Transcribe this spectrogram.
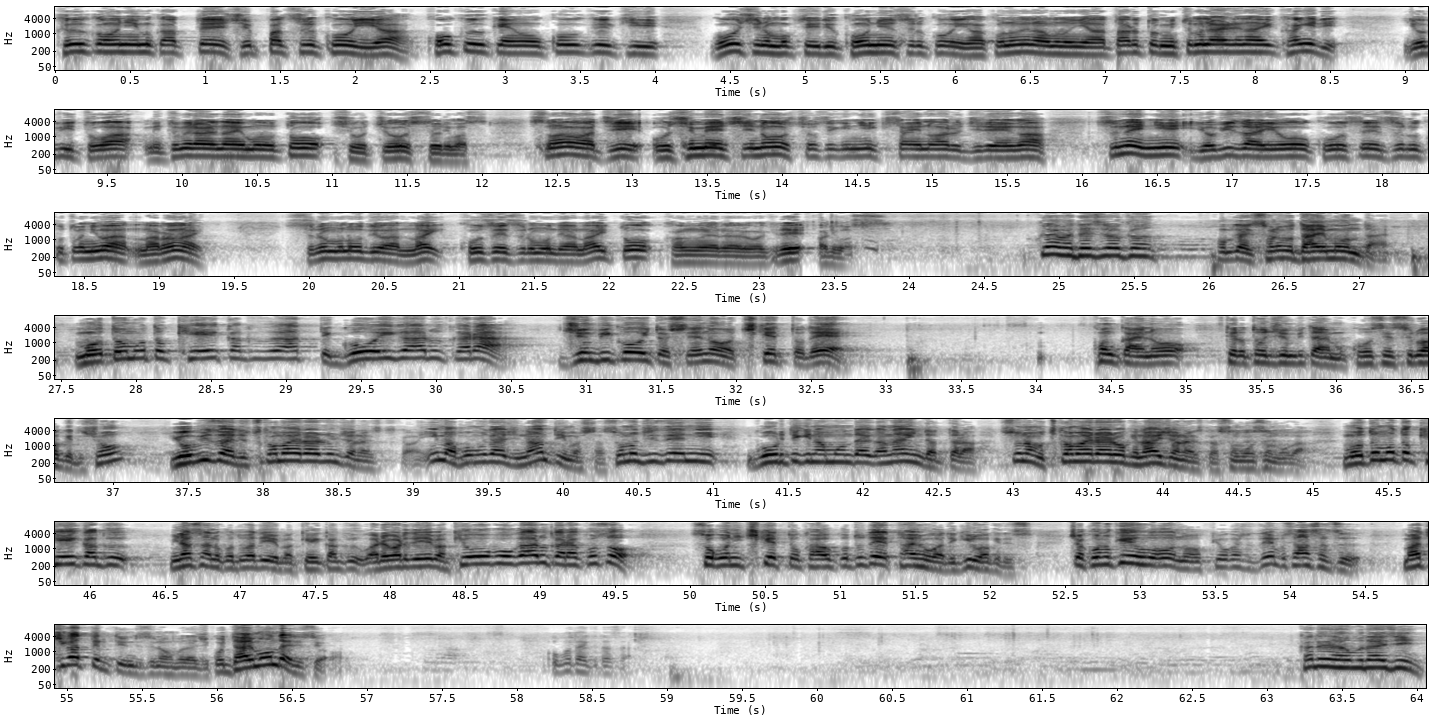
空港に向かって出発する行為や、航空券を航空機、合資の目的で購入する行為がこのようなものに当たると認められない限り、予備とは認められないものと承知をしております。すなわち、お示しの書籍に記載のある事例が、常に予備罪を構成することにはならない、するものではない、構成するものではないと考えられるわけであります。福山哲郎君。法務大臣、それも大問題。もともと計画があって合意があるから、準備行為としてのチケットで、今回のテロ等準備隊も構成するわけでしょ？予備罪で捕まえられるんじゃないですか。今、法務大臣なんて言いました？その事前に合理的な問題がないんだったら、そんなもん捕まえられるわけないじゃないですか、そもそもが。もともと計画、皆さんの言葉で言えば計画、我々で言えば共謀があるからこそ、そこにチケットを買うことで逮捕ができるわけです。じゃあ、この刑法の教科書全部3冊、間違ってるって言うんですよね、法務大臣。これ大問題ですよ。お答えください。金田法務大臣。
